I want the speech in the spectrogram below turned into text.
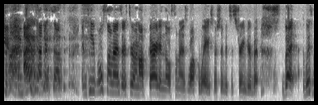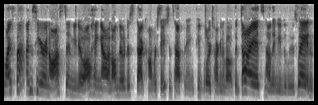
Yeah, I've done it some, and people sometimes are thrown off guard and they'll sometimes walk away, especially if it's a stranger. But, but with my friends here in Austin, you know, I'll hang out and I'll notice that conversation's happening. People are talking about the diets and how they need to lose weight, and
